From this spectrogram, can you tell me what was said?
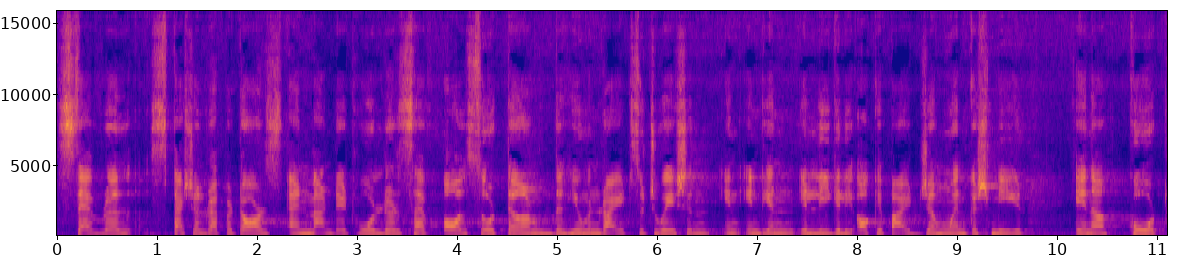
Several special rapporteurs and mandate holders have also termed the human rights situation in Indian illegally occupied Jammu and Kashmir in a quote,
